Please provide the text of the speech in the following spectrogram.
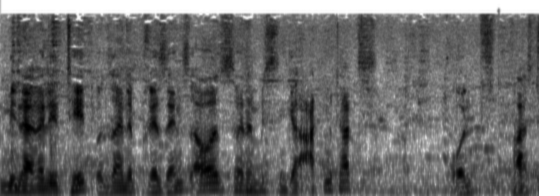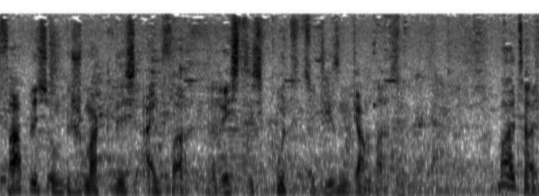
Mineralität und seine Präsenz aus, wenn er ein bisschen geatmet hat und passt farblich und geschmacklich einfach richtig gut zu diesen Gambas. Mahlzeit.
